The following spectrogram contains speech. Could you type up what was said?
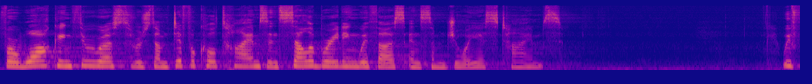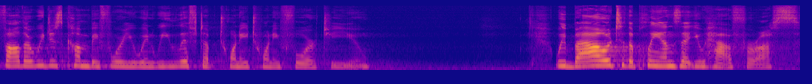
for walking through us through some difficult times and celebrating with us in some joyous times. We, Father, we just come before you and we lift up 2024 to you. We bow to the plans that you have for us.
